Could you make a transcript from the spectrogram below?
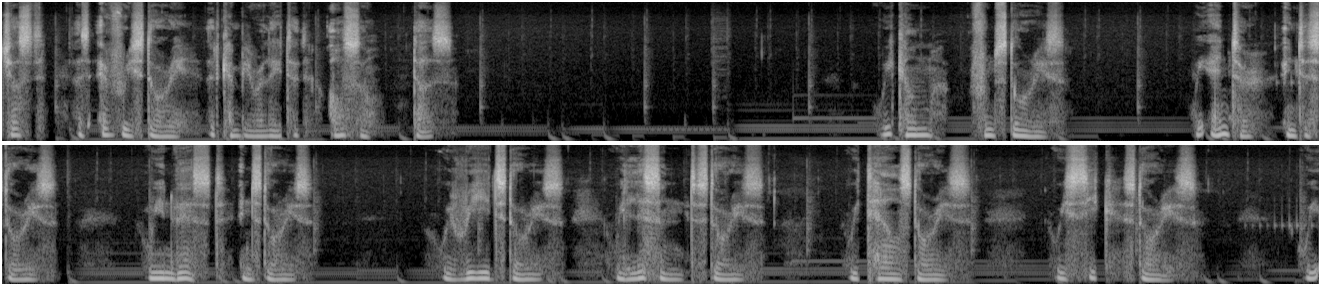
just as every story that can be related also does. We come from stories. We enter into stories. We invest in stories. We read stories. We listen to stories. We tell stories. We seek stories. We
